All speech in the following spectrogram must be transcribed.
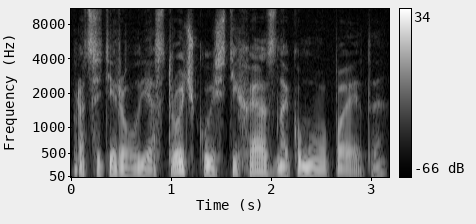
Процитировал я строчку из стиха знакомого поэта.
